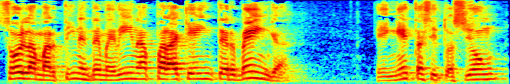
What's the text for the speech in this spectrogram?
Zoila Martínez de Medina, para que intervenga en esta situación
